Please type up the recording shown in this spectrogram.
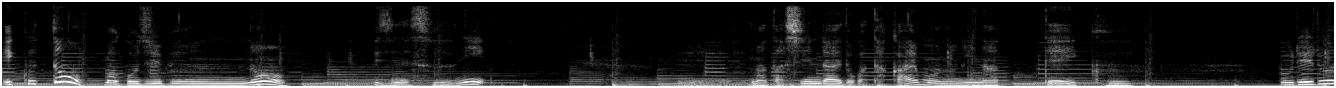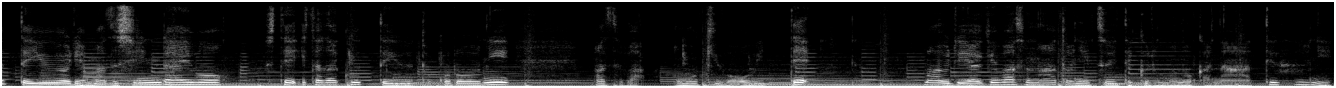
いくと、まあ、ご自分のビジネスに、また信頼度が高いものになっていく売れるっていうよりはまず信頼をしていただくっていうところにまずは重きを置いて、まあ、売り上げはその後についてくるものかなっていうふうに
